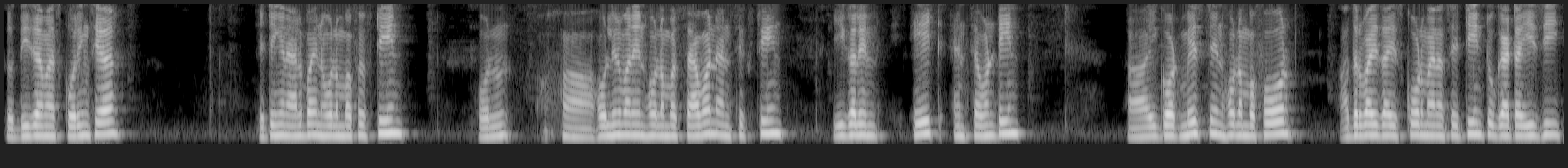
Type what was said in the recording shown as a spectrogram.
So these are my scorings here. Hitting an in hole number 15 hole, uh, hole in one in hole number 7 and 16 eagle in 8 and 17 uh, I got missed in hole number 4 otherwise I scored minus 18 to get a easy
